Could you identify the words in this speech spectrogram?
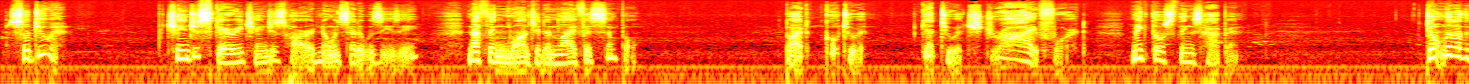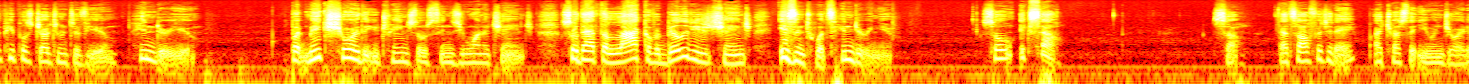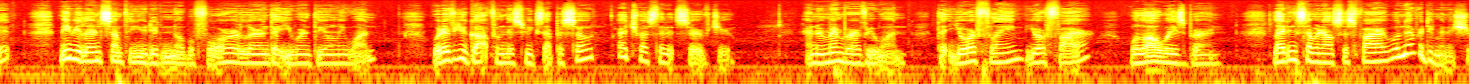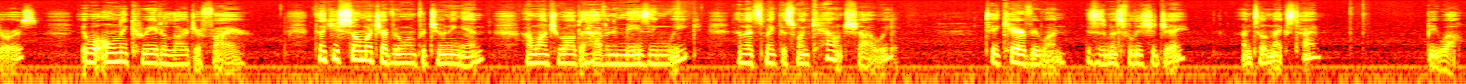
So do it. Change is scary, change is hard. No one said it was easy. Nothing wanted in life is simple. But go to it. Get to it. Strive for it. Make those things happen. Don't let other people's judgment of you hinder you. But make sure that you change those things you want to change so that the lack of ability to change isn't what's hindering you. So excel. So that's all for today. I trust that you enjoyed it. Maybe learned something you didn't know before or learned that you weren't the only one. Whatever you got from this week's episode, I trust that it served you. And remember, everyone, that your flame, your fire, will always burn. Lighting someone else's fire will never diminish yours. It will only create a larger fire. Thank you so much, everyone, for tuning in. I want you all to have an amazing week, and let's make this one count, shall we? Take care, everyone. This is Miss Felicia J. Until next time, be well.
